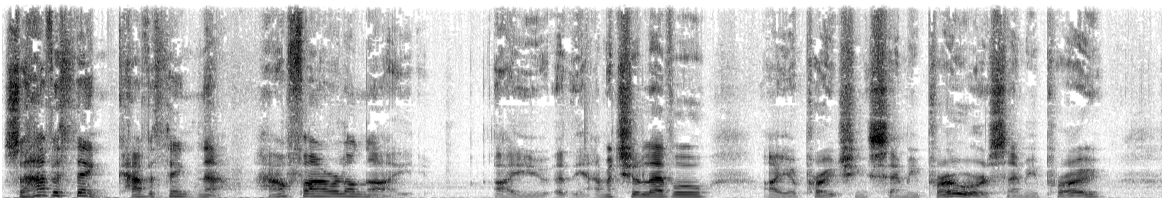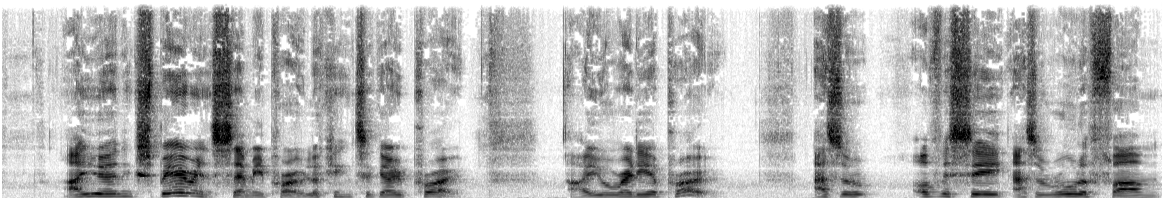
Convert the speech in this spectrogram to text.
So have a think. Have a think now. How far along are you? Are you at the amateur level? Are you approaching semi pro or a semi pro? Are you an experienced semi pro looking to go pro? Are you already a pro? As a obviously as a rule of thumb,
